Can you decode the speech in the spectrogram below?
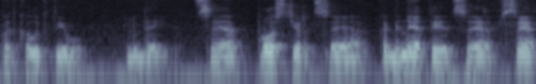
педколективу людей. Це простір, це кабінети, це все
